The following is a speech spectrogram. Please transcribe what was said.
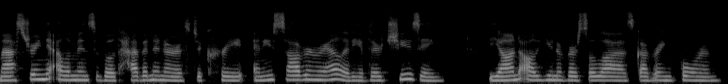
mastering the elements of both heaven and earth to create any sovereign reality of their choosing, beyond all universal laws governing form.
